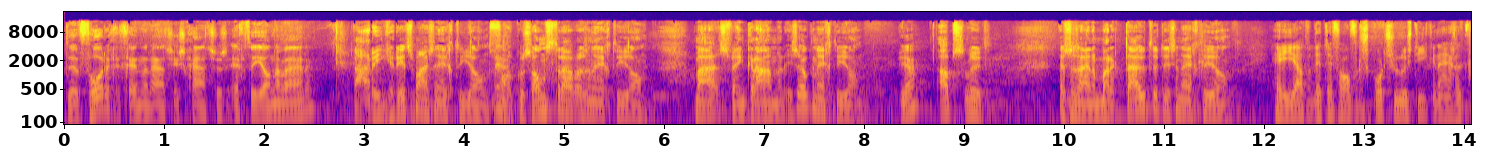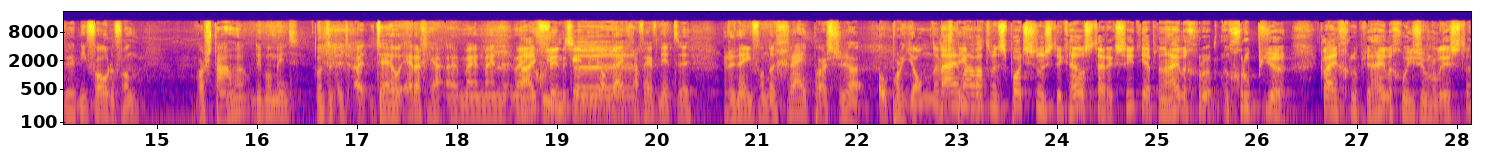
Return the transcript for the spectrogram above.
de- vorige generatie schaatsers echte Janne waren. Nou, Rintje Ritsma is een echte Jan. Ja. Falco Zandstra was een echte Jan. Maar Sven Kramer is ook een echte Jan. Ja? Absoluut. En zo zijn er Mark Tuitert is een echte Jan. Hey, je had het net even over de sportjournalistiek en eigenlijk het niveau ervan. Waar staan we op dit moment? Want het, het, het is heel erg, ja. eh, Mijn, mijn, mijn Nou, goede vind, bekende Jan eh, Dijkgraaf heeft net eh, René van der Grijpers, Oper-Jan, Nee, maar wat we met sportjournalistiek heel sterk ziet... je hebt een, hele gro- een groepje, klein groepje hele goede journalisten.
